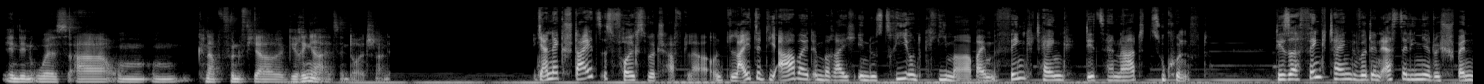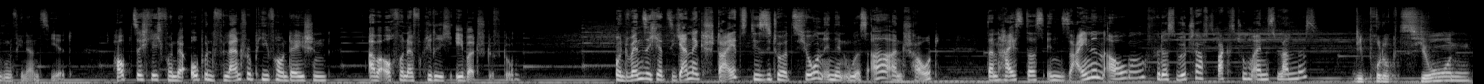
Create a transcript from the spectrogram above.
in den USA um, um knapp fünf Jahre geringer als in Deutschland. Janek Steitz ist Volkswirtschaftler und leitet die Arbeit im Bereich Industrie und Klima beim Think Tank Dezernat Zukunft. Dieser Think Tank wird in erster Linie durch Spenden finanziert, hauptsächlich von der Open Philanthropy Foundation, aber auch von der Friedrich Ebert Stiftung. Und wenn sich jetzt Janek Steitz die Situation in den USA anschaut, dann heißt das in seinen Augen für das Wirtschaftswachstum eines Landes? Die Produktion,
